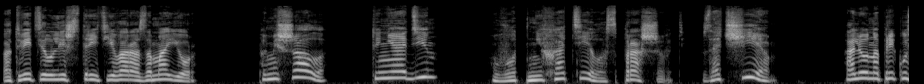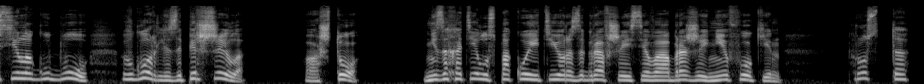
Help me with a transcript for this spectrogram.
Ответил лишь с третьего раза майор. «Помешала? Ты не один?» Вот не хотела спрашивать. Зачем? Алена прикусила губу, в горле запершила. А что? Не захотел успокоить ее разыгравшееся воображение Фокин. Просто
